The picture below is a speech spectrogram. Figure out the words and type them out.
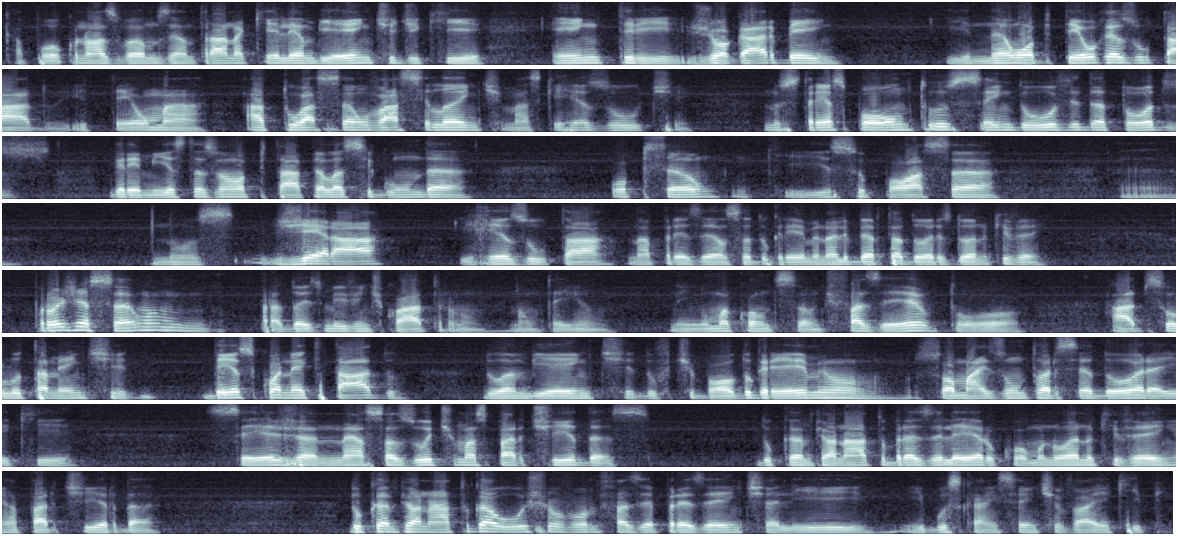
daqui a pouco nós vamos entrar naquele ambiente de que entre jogar bem e não obter o resultado e ter uma atuação vacilante, mas que resulte nos três pontos, sem dúvida, todos os gremistas vão optar pela segunda opção que isso possa uh, nos gerar e resultar na presença do Grêmio na Libertadores do ano que vem. Projeção para 2024 não, não tenho nenhuma condição de fazer, estou absolutamente desconectado do ambiente do futebol do Grêmio, sou mais um torcedor aí que seja nessas últimas partidas do Campeonato Brasileiro, como no ano que vem, a partir da, do Campeonato Gaúcho, eu vou me fazer presente ali e buscar incentivar a equipe.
